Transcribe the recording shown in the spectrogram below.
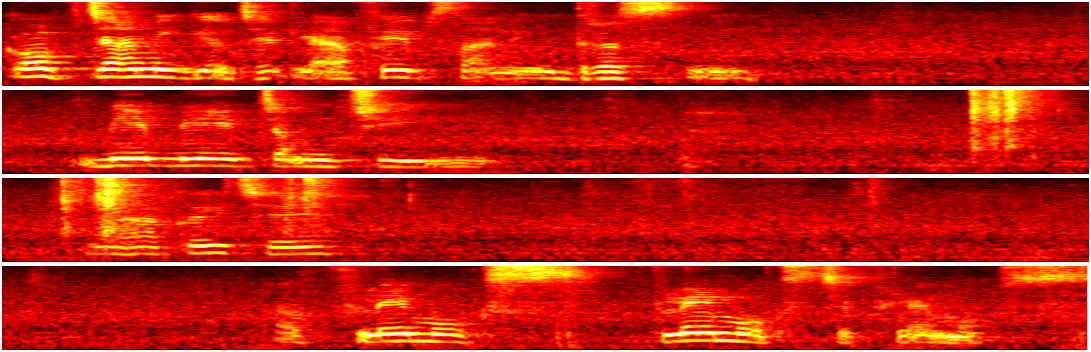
કફ જામી ગયો છે એટલે આ ફેફસાની, ઉધરસની. બે બે ચમચી. આ કઈ છે? આ ફ્લેમોક્સ ફ્લેમોક્સ છે, ફ્લેમોક્સ.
